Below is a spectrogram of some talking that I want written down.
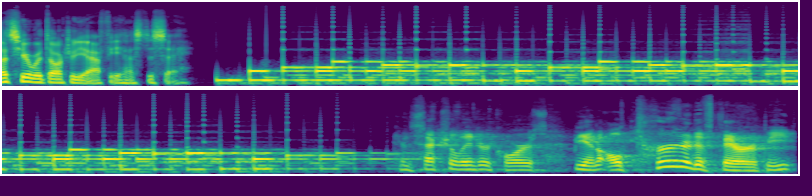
Let's hear what Dr. Yaffe has to say. Sexual intercourse be an alternative therapy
